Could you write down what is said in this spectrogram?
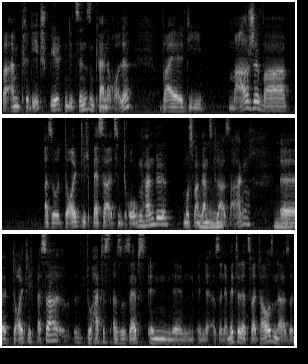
bei einem Kredit spielten die Zinsen keine Rolle, weil die Marge war also deutlich besser als im Drogenhandel, muss man ganz mhm. klar sagen. Mhm. Äh, deutlich besser. Du hattest also selbst in, den, in, der, also in der Mitte der 2000er, also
